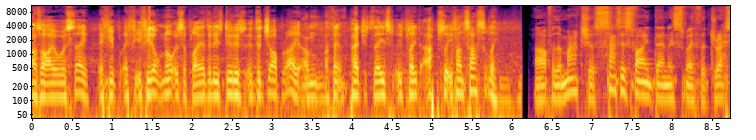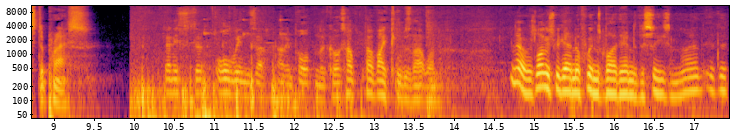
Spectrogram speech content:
as I always say, if you if, if you don't notice a player, then he's doing his, the job right. And I think Pedro today he played absolutely fantastically. After the match, a satisfied Dennis Smith addressed the press. Dennis, uh, all wins are, are, important, of course. How, how, vital was that one? No, as long as we get enough wins by the end of the season uh, it, it,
